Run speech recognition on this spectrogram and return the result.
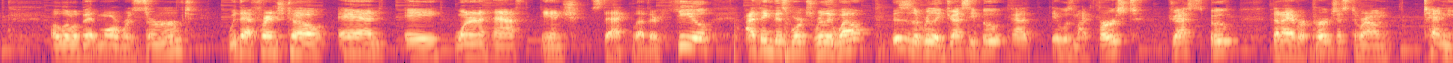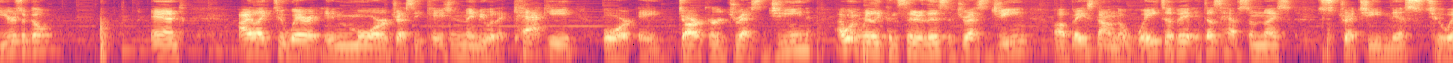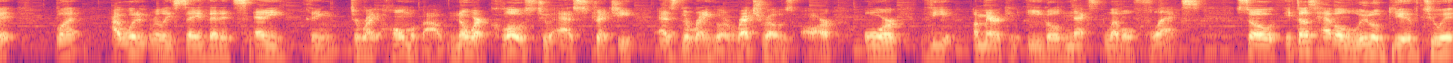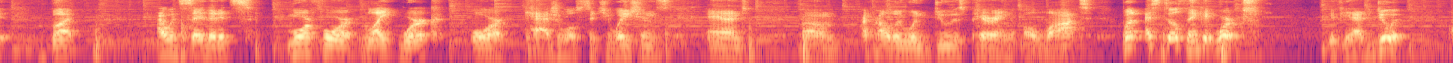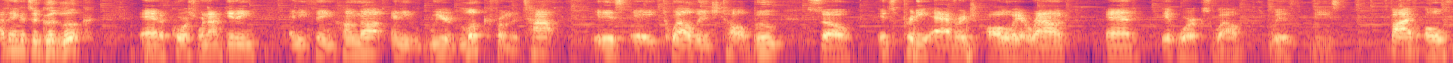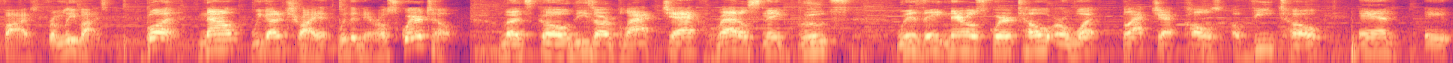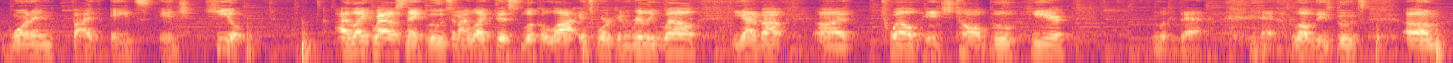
a little bit more reserved with that French toe and a one and a half inch stack leather heel. I think this works really well. This is a really dressy boot. It was my first dress boot that I ever purchased around 10 years ago. And I like to wear it in more dressy occasions, maybe with a khaki or a darker dress jean. I wouldn't really consider this a dress jean uh, based on the weight of it. It does have some nice stretchiness to it, but I wouldn't really say that it's anything to write home about. Nowhere close to as stretchy as the Wrangler Retros are or the American Eagle Next Level Flex. So it does have a little give to it, but I would say that it's more for light work or casual situations. And um, I probably wouldn't do this pairing a lot, but I still think it works if you had to do it. I think it's a good look. And of course, we're not getting anything hung up, any weird look from the top. It is a 12 inch tall boot, so it's pretty average all the way around, and it works well with these 505s from Levi's. But now we gotta try it with a narrow square toe. Let's go. These are Black Jack rattlesnake boots with a narrow square toe, or what Black Jack calls a V toe, and a 1 and 5 eighths inch heel. I like rattlesnake boots and I like this look a lot. It's working really well. You got about a 12 inch tall boot here. Look at that. Love these boots. Um,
